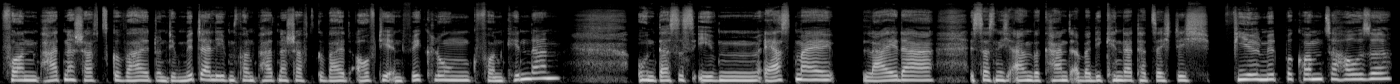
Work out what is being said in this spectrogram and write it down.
von Partnerschaftsgewalt und dem Miterleben von Partnerschaftsgewalt auf die Entwicklung von Kindern. Und das ist eben erstmal Leider ist das nicht allen bekannt, aber die Kinder tatsächlich viel mitbekommen zu Hause.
